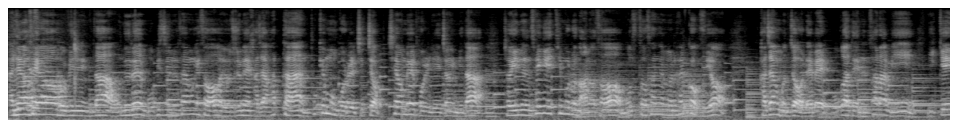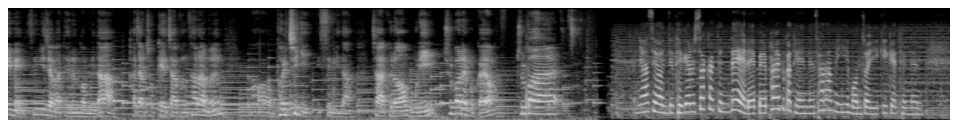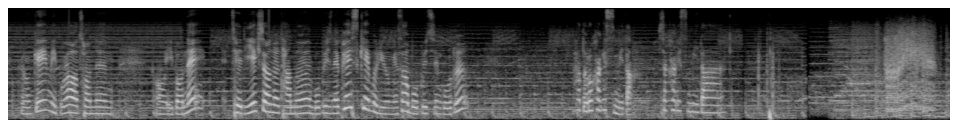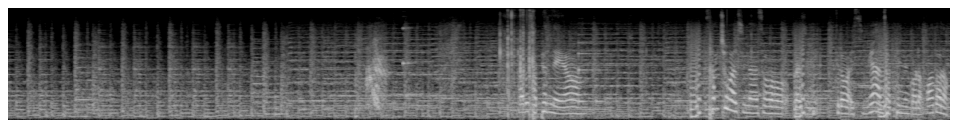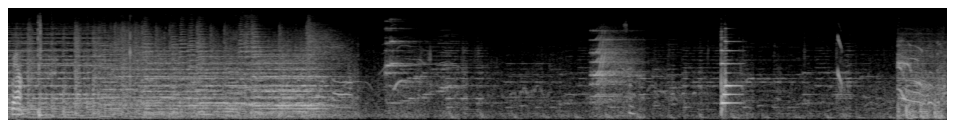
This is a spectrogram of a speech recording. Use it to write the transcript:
안녕하세요 모비즌입니다 오늘은 모비즌을 사용해서 요즘에 가장 핫한 포켓몬고를 직접 체험해 볼 예정입니다 저희는 3개의 팀으로 나눠서 몬스터 사냥을 할 거고요 가장 먼저 레벨 5가 되는 사람이 이 게임의 승리자가 되는 겁니다 가장 적게 잡은 사람은 어, 벌칙이 있습니다 자 그럼 우리 출발해 볼까요? 출발! 안녕하세요. 이제 대결을 시작할 텐데 레벨 5가 되는 사람이 먼저 이기게 되는 그런 게임이고요. 저는 어, 이번에 제 리액션을 담은 모비진의 페이스캠을 이용해서 모비진고를 하도록 하겠습니다. 시작하겠습니다. 바로 잡혔네요. 3초가 지나서까지 들어가 있으면 잡히는 거라고 하더라고요.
